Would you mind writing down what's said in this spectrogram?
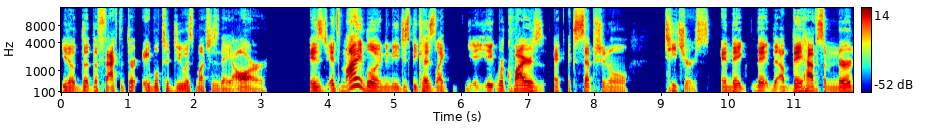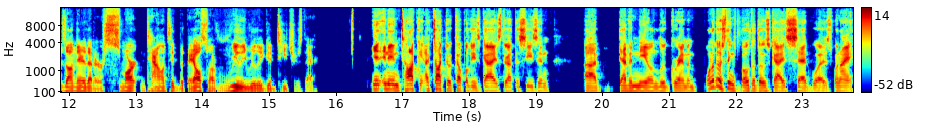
you know, the the fact that they're able to do as much as they are is it's mind blowing to me just because like it requires exceptional teachers and they they uh, they have some nerds on there that are smart and talented but they also have really really good teachers there and in, in talking i've talked to a couple of these guys throughout the season uh devin neal and luke Grimm, and one of those things both of those guys said was when i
